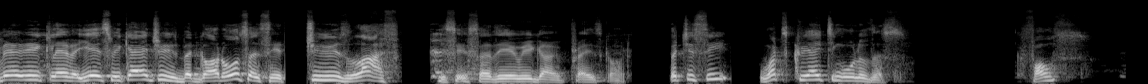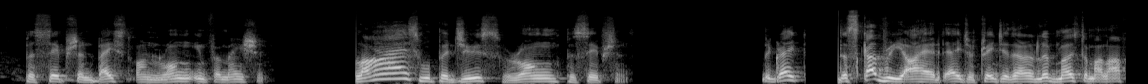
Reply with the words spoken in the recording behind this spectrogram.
very clever. Yes, we can choose, but God also said, choose life. You see, so there we go. Praise God. But you see, what's creating all of this? False perception based on wrong information. Lies will produce wrong perceptions. The great discovery I had at the age of 20 that I lived most of my life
